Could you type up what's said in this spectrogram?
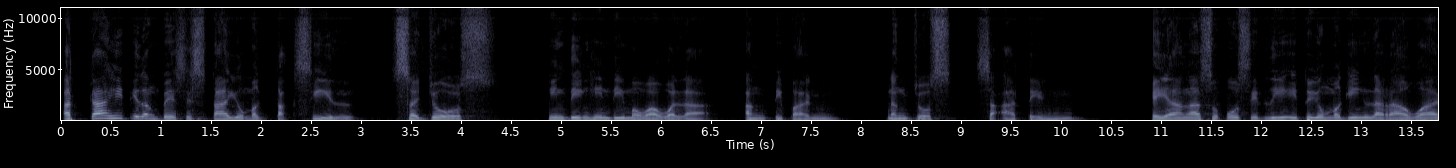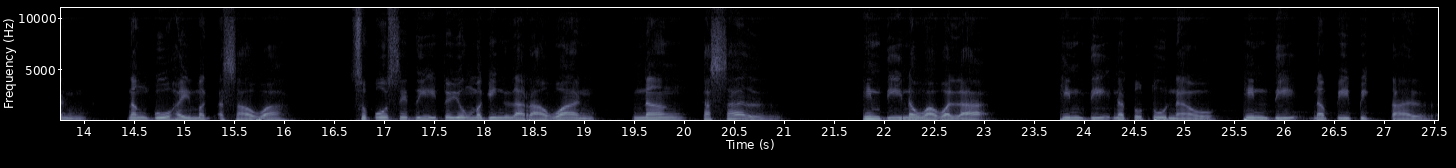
At kahit ilang beses tayo magtaksil sa Diyos, hindi hindi mawawala ang tipan ng Diyos sa atin. Kaya nga supposedly ito yung maging larawan ng buhay mag-asawa. Supposedly ito yung maging larawan ng kasal hindi nawawala, hindi natutunaw, hindi napipigtal.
